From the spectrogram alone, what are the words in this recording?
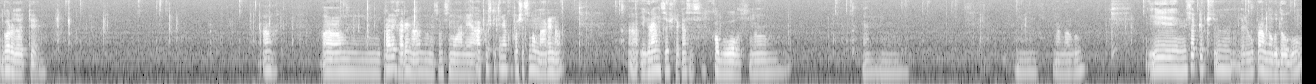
Горе да е А. Ам, правих арена, но не съм снимал на нея. Ако искате някой път ще снимам на арена. А, играем също така с Hob Walls, но... Няма го. И мисля клипчето да не го правя много дълго.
